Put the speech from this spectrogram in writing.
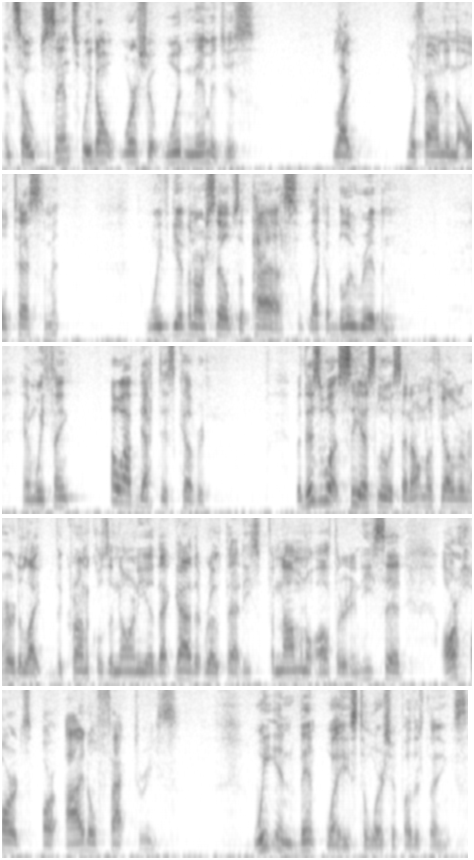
And so, since we don't worship wooden images like were found in the Old Testament, we've given ourselves a pass, like a blue ribbon. And we think, oh, I've got this covered. But this is what C.S. Lewis said. I don't know if y'all have ever heard of like the Chronicles of Narnia, that guy that wrote that. He's a phenomenal author. And he said, Our hearts are idol factories. We invent ways to worship other things.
